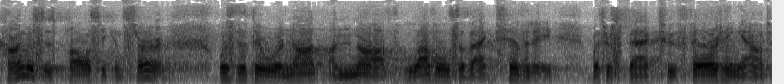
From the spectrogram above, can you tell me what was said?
Congress's policy concern was that there were not enough levels of activity with respect to ferreting out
